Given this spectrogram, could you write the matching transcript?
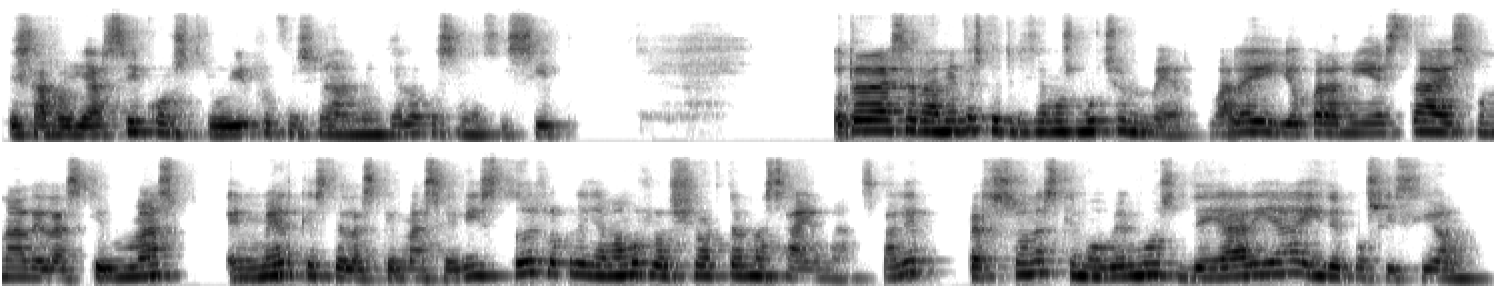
desarrollarse y construir profesionalmente lo que se necesita. Otra de las herramientas que utilizamos mucho en Merck, ¿vale? Y yo para mí esta es una de las que más, en Merck es de las que más he visto, es lo que le llamamos los short term assignments, ¿vale? Personas que movemos de área y de posición.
